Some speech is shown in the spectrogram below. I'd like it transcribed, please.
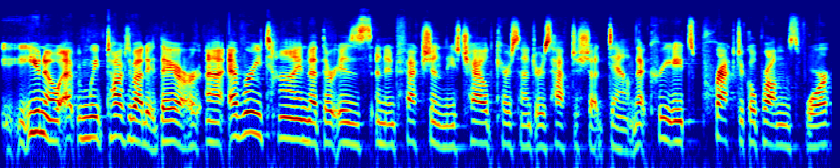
you know, and we talked about it there. Uh, every time that there is an infection, these child care centers have to shut down. That creates practical problems for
